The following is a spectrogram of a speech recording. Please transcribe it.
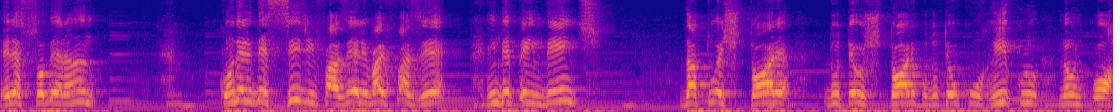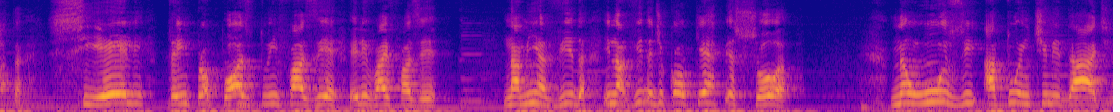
Ele é soberano. Quando Ele decide fazer, Ele vai fazer, independente da tua história, do teu histórico, do teu currículo, não importa. Se ele tem propósito em fazer, ele vai fazer. Na minha vida e na vida de qualquer pessoa. Não use a tua intimidade,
